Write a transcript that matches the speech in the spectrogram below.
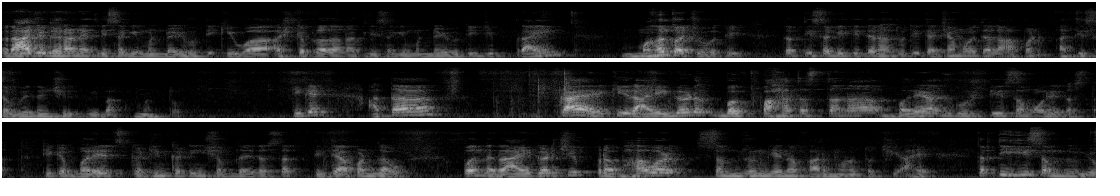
राजघराण्यातली सगळी मंडळी होती किंवा अष्टप्रधानातली सगळी मंडळी होती जी प्राईम महत्त्वाची होती तर ती सगळी तिथे राहत होती. त्याच्यामुळे त्याला आपण अतिसंवेदनशील विभाग म्हणतो. ठीक आहे? आता काय आहे की रायगड बघ पाहत असताना बऱ्याच गोष्टी समोर येत असतात. ठीक आहे बरेच कठीण कठीण शब्द येत असतात. तिथे आपण जाऊ. पण रायगडची प्रभावळ समजून घेणं फार महत्त्वाची आहे. तर तीही समजून घेऊ.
